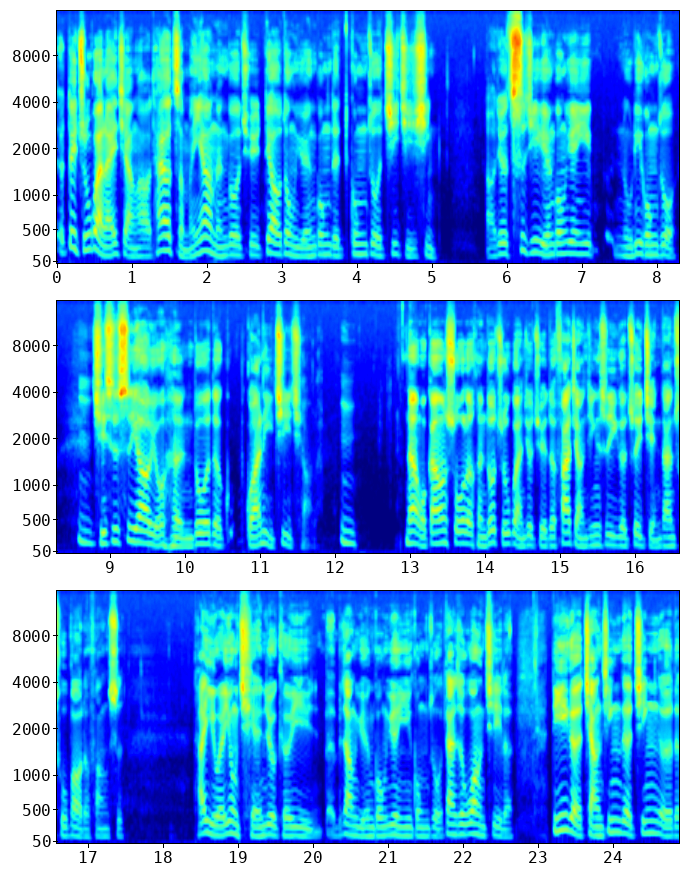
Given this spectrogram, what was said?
呃，对主管来讲啊，他要怎么样能够去调动员工的工作积极性啊，就刺激员工愿意努力工作。嗯，其实是要有很多的管理技巧了。嗯，那我刚刚说了很多主管就觉得发奖金是一个最简单粗暴的方式，他以为用钱就可以让员工愿意工作，但是忘记了第一个奖金的金额的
